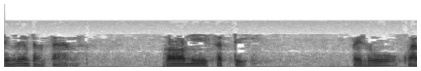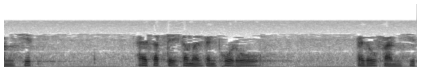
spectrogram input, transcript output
ถึงเรื่องต่างๆ พอมีสติ ไปรู้ความคิด ไอ้สติก็เหมือนเป็นผู้รู้ ไปรู้ฝันคิด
